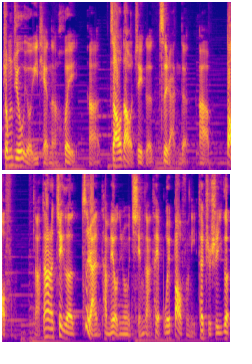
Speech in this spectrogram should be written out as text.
终究有一天呢，会啊遭到这个自然的啊报复啊。当然，这个自然它没有那种情感，它也不会报复你，它只是一个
